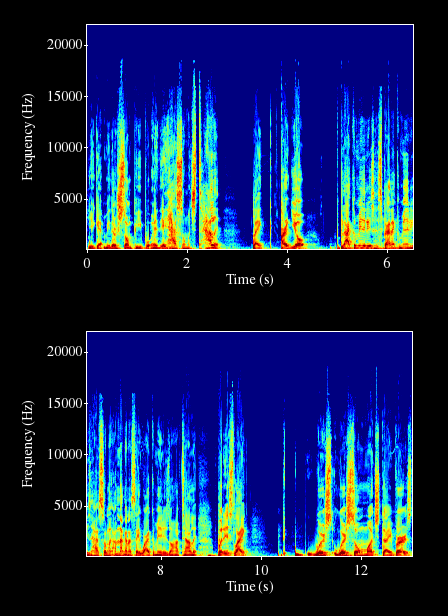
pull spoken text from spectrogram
You get me? There's some people and it has so much talent. Like are yo, black communities, Hispanic communities have so some I'm not gonna say white communities don't have talent, but it's like we're we're so much diverse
